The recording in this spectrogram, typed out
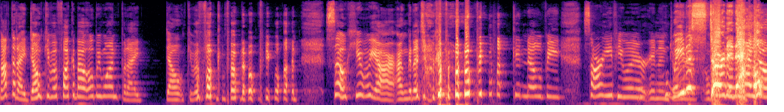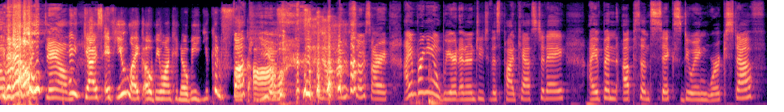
not that I don't give a fuck about Obi-Wan, but I don't give a fuck about Obi-Wan. So here we are. I'm going to talk about Obi-Wan Kenobi. Sorry if you were in enjoyment. Way to start it out, know, Mel. like, Damn. Hey guys, if you like Obi Wan Kenobi, you can fuck, Fuck off. you. no, I'm so sorry. I'm bringing a weird energy to this podcast today. I've been up since six doing work stuff,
